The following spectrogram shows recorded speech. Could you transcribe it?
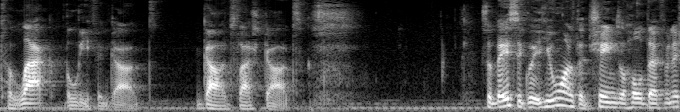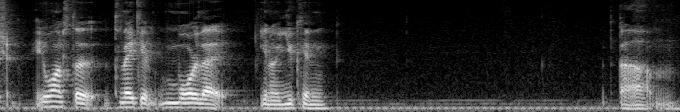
to lack belief in God, God slash gods. So basically, he wants to change the whole definition. He wants to to make it more that you know you can um,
